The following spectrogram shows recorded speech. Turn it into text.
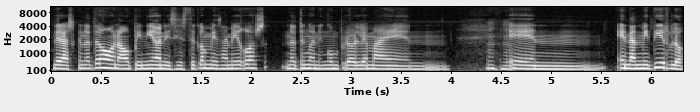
de las que no tengo una opinión y si estoy con mis amigos no tengo ningún problema en, en, en admitirlo.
